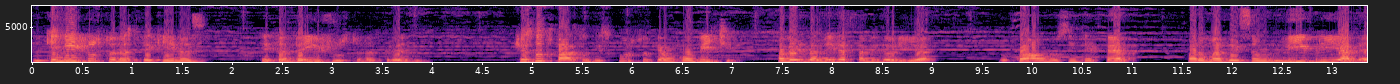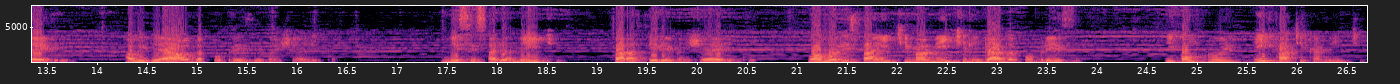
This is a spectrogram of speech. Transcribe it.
e quem é injusto nas pequenas é também injusto nas grandes. Jesus faz um discurso que é um convite à verdadeira sabedoria, no qual nos interpela para uma adesão livre e alegre ao ideal da pobreza evangélica. Necessariamente, para ser evangélico, o amor está intimamente ligado à pobreza. E conclui enfaticamente:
